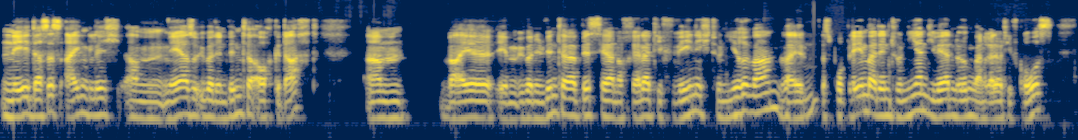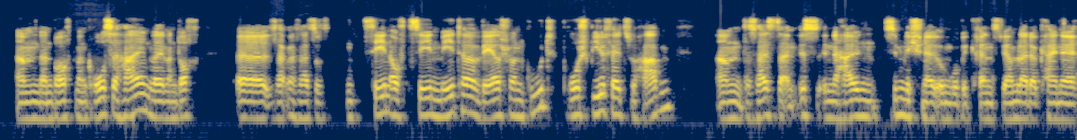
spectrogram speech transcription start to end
Nee, das ist eigentlich ähm, mehr so über den Winter auch gedacht. Ähm, weil eben über den Winter bisher noch relativ wenig Turniere waren, weil mhm. das Problem bei den Turnieren, die werden irgendwann relativ groß. Ähm, dann braucht man große Hallen, weil man doch, äh, sagt man mal so 10 auf 10 Meter wäre schon gut pro Spielfeld zu haben. Ähm, das heißt, dann ist in den Hallen ziemlich schnell irgendwo begrenzt. Wir haben leider keine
